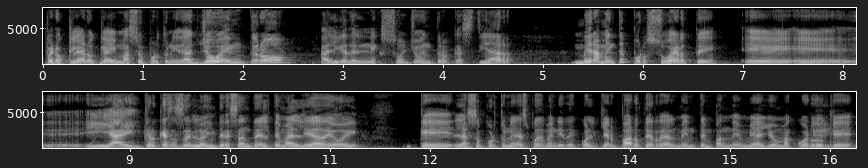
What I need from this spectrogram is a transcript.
pero claro que hay más oportunidad. Yo entro a Liga del Nexo, yo entro a castear meramente por suerte. Eh, eh, y ahí creo que eso es lo interesante del tema del día de hoy. Que las oportunidades pueden venir de cualquier parte realmente en pandemia. Yo me acuerdo que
